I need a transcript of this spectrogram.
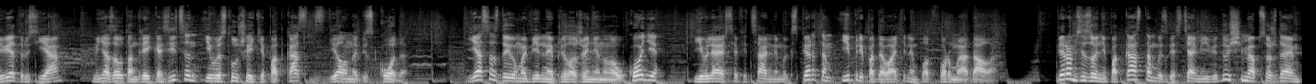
Привет, друзья! Меня зовут Андрей Козицын, и вы слушаете подкаст «Сделано без кода». Я создаю мобильное приложение на ноу-коде, являюсь официальным экспертом и преподавателем платформы Адала. В первом сезоне подкаста мы с гостями и ведущими обсуждаем,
